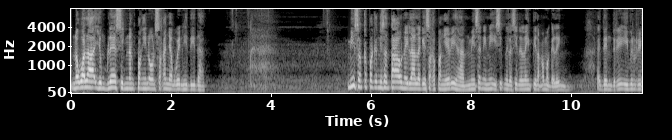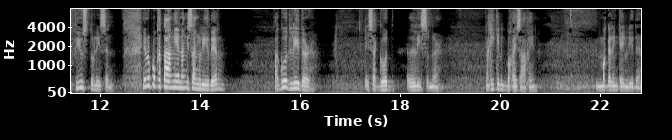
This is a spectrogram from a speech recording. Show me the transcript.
nawala yung blessing ng Panginoon sa kanya when he did that. Minsan kapag ang isang tao na ilalagay sa kapangyarihan, minsan iniisip nila sila lang yung pinakamagaling. And then they even refuse to listen. Yun po katangian ng isang leader. A good leader is a good listener. Nakikinig ba kayo sa akin? Magaling kayong leader.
